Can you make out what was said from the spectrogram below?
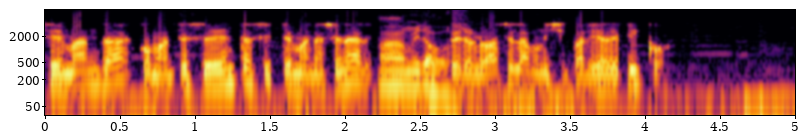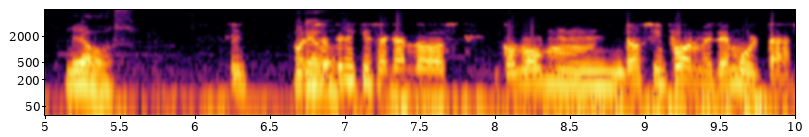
se manda como antecedente al sistema nacional, Ah, mira vos. pero lo hace la municipalidad de Pico. Mira vos. ¿sí? Por Mirá eso vos. tenés que sacar dos, como un- dos informes de multas.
